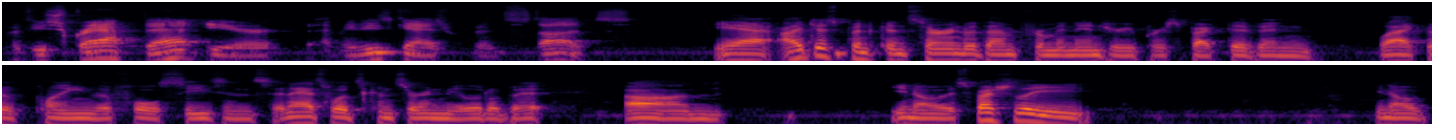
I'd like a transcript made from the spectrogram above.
but if you scrap that year, I mean, these guys have been studs. Yeah, I've just been concerned with them from an injury perspective and lack of playing the full seasons, and that's what's concerned me a little bit. Um, you know, especially, you know,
